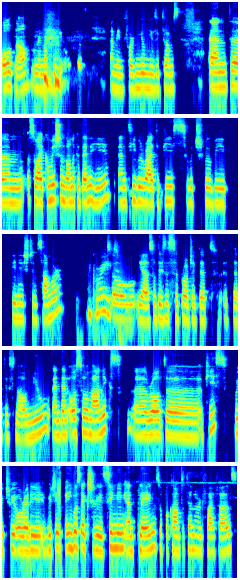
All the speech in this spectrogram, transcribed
old now i mean not really old but i mean for new music terms and um, so I commissioned Donnacha Dennehy, and he will write a piece which will be finished in summer. Great. So yeah, so this is a project that that is now new, and then also Marnix uh, wrote a, a, piece which we already, which he was actually singing and playing, so for countertenor and five viols,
